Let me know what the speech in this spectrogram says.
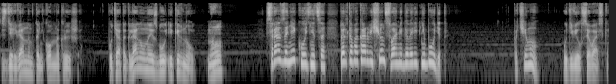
с деревянным коньком на крыше. Путята глянул на избу и кивнул. «Ну?» «Сразу за ней кузница, только Вакар Вещун с вами говорить не будет». «Почему?» — удивился Васька.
